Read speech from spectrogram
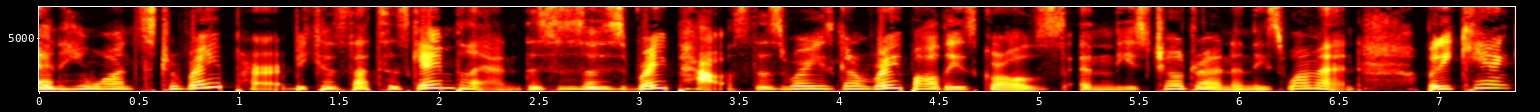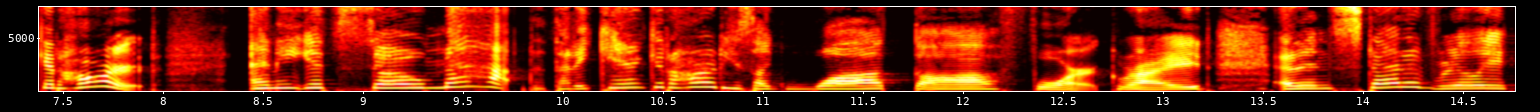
and he wants to rape her because that's his game plan. This is his rape house. This is where he's going to rape all these girls and these children and these women. But he can't get hard. And he gets so mad that he can't get hard. He's like, what the fork, right? And instead of really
